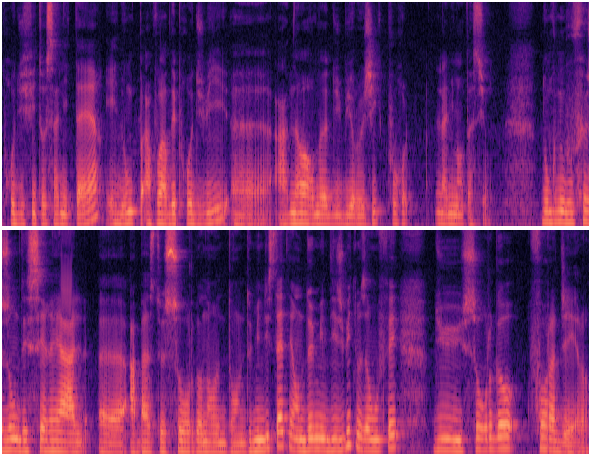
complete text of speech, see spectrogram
produits phytosanitaires et donc avoir des produits à normes du biologique pour l'alimentation. Donc nous faisons des céréales euh, à base de sorgho dans, le 2017 et en 2018 nous avons fait du sorgho foragero.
